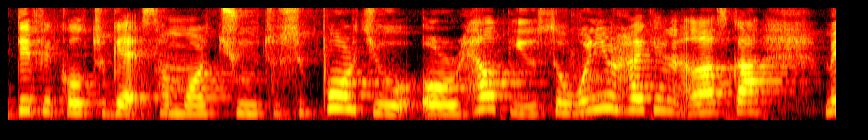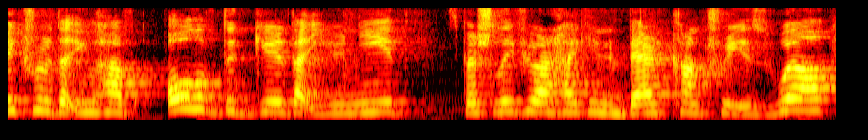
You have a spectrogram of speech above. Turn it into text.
difficult to get someone to, to support you or help you. So when you're hiking in Alaska, make sure that you have all of the gear that you need especially if you are hiking in bear country as well.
